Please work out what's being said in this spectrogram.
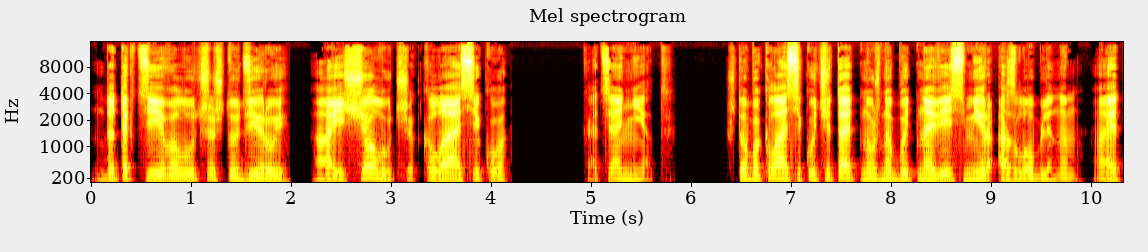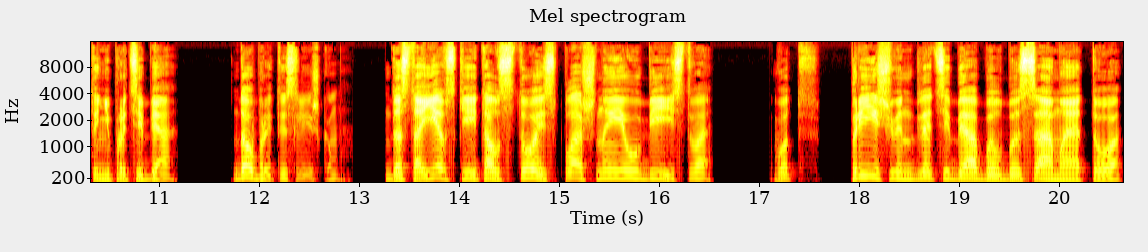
Детективы лучше штудируй, а еще лучше классику. Хотя нет. Чтобы классику читать, нужно быть на весь мир озлобленным, а это не про тебя. Добрый ты слишком. Достоевский и Толстой — сплошные убийства. Вот Пришвин для тебя был бы самое то.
